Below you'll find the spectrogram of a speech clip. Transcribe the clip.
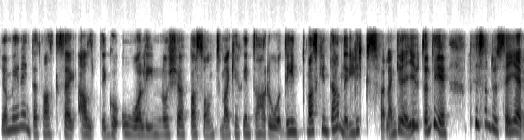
Jag menar inte att man ska säga, alltid gå all in och köpa sånt som man kanske inte har råd. Det är inte, man ska inte hamna i lyxfällan grej utan det är precis som du säger.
